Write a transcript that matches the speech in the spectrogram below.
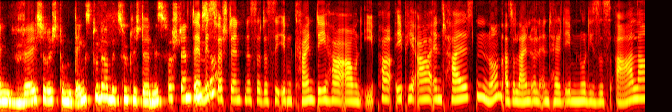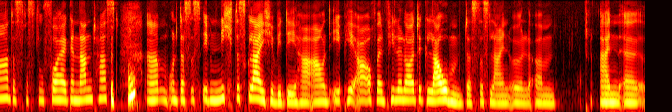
In welche Richtung denkst du da bezüglich der Missverständnisse? Der Missverständnisse, dass sie eben kein DHA und EPA, EPA enthalten. Ne? Also Leinöl enthält eben nur dieses ALA, das, was du vorher genannt hast. Mhm. Ähm, und das ist eben nicht das gleiche wie DHA und EPA, auch wenn viele Leute glauben, dass das Leinöl ähm, ein äh,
